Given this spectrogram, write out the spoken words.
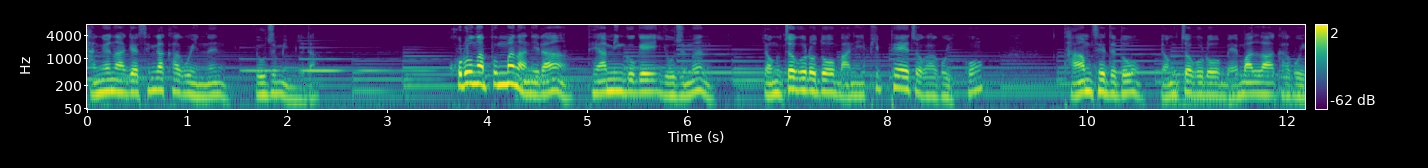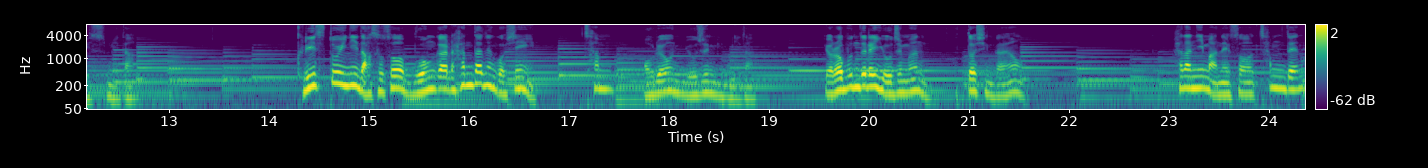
당연하게 생각하고 있는 요즘입니다. 코로나뿐만 아니라 대한민국의 요즘은 영적으로도 많이 피폐해져 가고 있고 다음 세대도 영적으로 메말라 가고 있습니다. 그리스도인이 나서서 무언가를 한다는 것이 참 어려운 요즘입니다. 여러분들의 요즘은 어떠신가요? 하나님 안에서 참된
